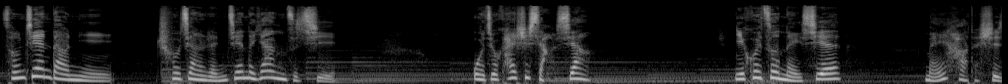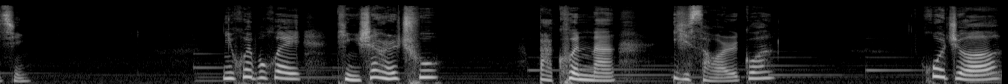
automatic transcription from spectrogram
从见到你初降人间的样子起，我就开始想象。你会做哪些美好的事情？你会不会挺身而出，把困难一扫而光？或者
